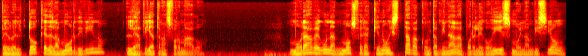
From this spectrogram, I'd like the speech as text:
pero el toque del amor divino le había transformado. Moraba en una atmósfera que no estaba contaminada por el egoísmo y la ambición,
